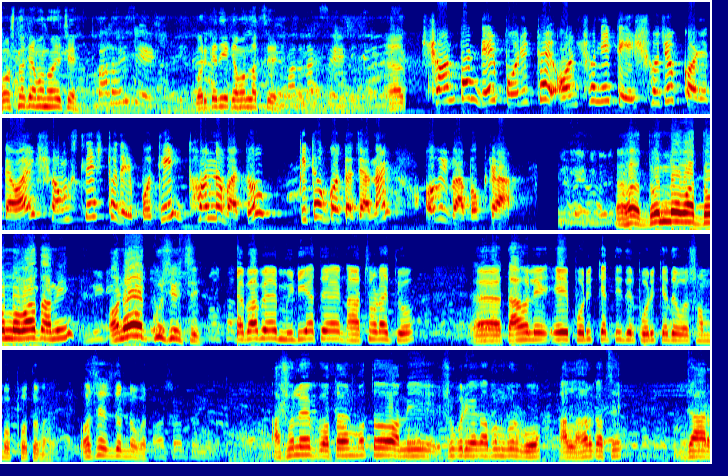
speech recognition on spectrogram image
প্রশ্ন কেমন হয়েছে? পরীক্ষা দিয়ে কেমন লাগছে। সন্তানদের পরীক্ষায় অংশ নিতে সুযোগ করে দেওয়ায় সংশ্লিষ্টদের প্রতি ধন্যবাদ ও কৃতজ্ঞতা জানান অভিভাবকরা। হ্যাঁ ধন্যবাদ ধন্যবাদ। আমি অনেক খুশি হয়েছি। এভাবে মিডিয়াতে না ছড়াইতো তাহলে এই পরীক্ষার্থীদের পরীক্ষা দেওয়া সম্ভব হতো না। অশেষ ধন্যবাদ। আসলে প্রথমত আমি শুক্রিয়া জ্ঞাপন করব আল্লাহর কাছে যার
